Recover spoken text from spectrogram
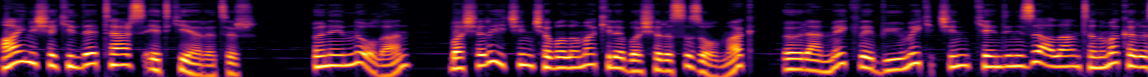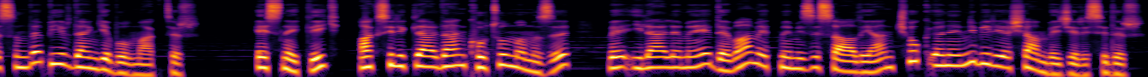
aynı şekilde ters etki yaratır. Önemli olan, başarı için çabalamak ile başarısız olmak, öğrenmek ve büyümek için kendinizi alan tanımak arasında bir denge bulmaktır. Esneklik, aksiliklerden kurtulmamızı ve ilerlemeye devam etmemizi sağlayan çok önemli bir yaşam becerisidir.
